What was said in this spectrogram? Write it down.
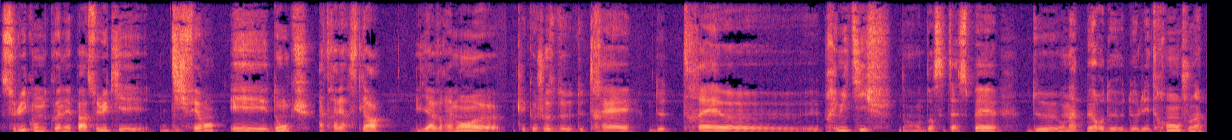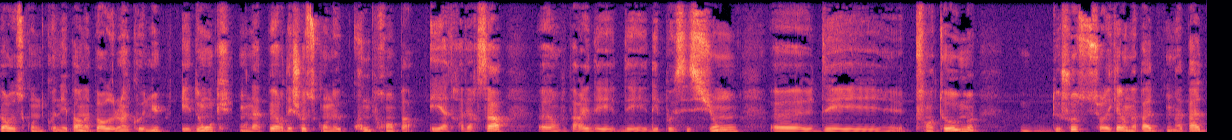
celui qu'on ne connaît pas, celui qui est différent. Et donc, à travers cela, il y a vraiment euh, quelque chose de, très, de très euh, primitif dans, cet aspect de on a peur de, l'étrange, on a peur de ce qu'on ne connaît pas, on a peur de l'inconnu, et donc on a peur des choses qu'on ne comprend pas. Et à travers ça, euh, on peut parler des, possessions, des fantômes, de choses sur lesquelles on n'a pas, pas de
